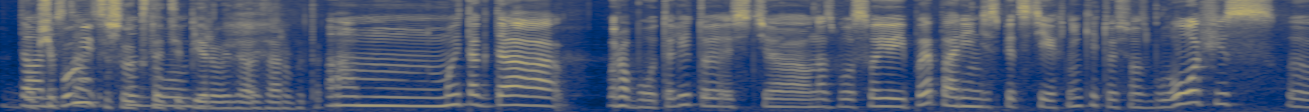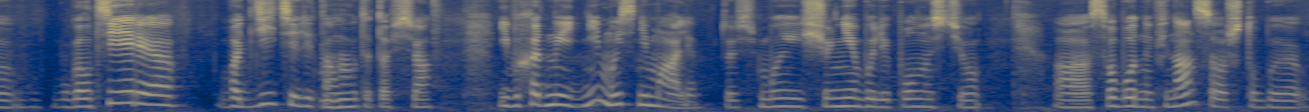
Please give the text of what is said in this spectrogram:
Да, Вообще помните свой, кстати, долгий. первый да, заработок? Мы тогда работали, то есть uh, у нас было свое ИП по аренде спецтехники, то есть у нас был офис, uh, бухгалтерия, водители, там угу. вот это все. И выходные дни мы снимали, то есть мы еще не были полностью uh, свободны финансово, чтобы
